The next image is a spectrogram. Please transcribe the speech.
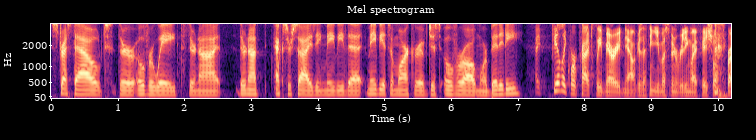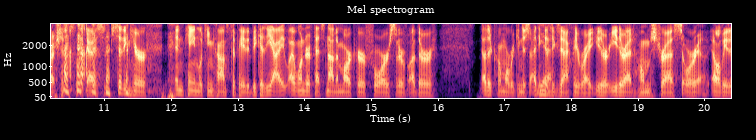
stressed out, they're overweight, they're not they're not exercising. Maybe that maybe it's a marker of just overall morbidity. I feel like we're practically married now because I think you must have been reading my facial expressions. like I was sitting here in pain, looking constipated. Because yeah, I, I wonder if that's not a marker for sort of other other comorbid conditions. I think Yeah. that's exactly right. Either either at home stress or elevated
